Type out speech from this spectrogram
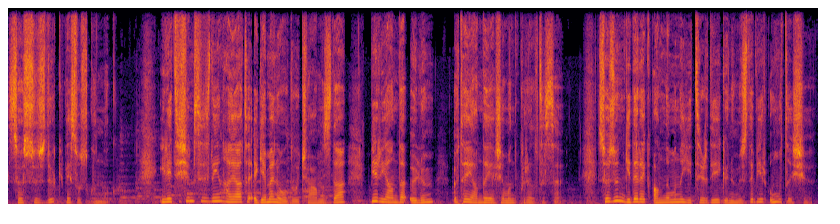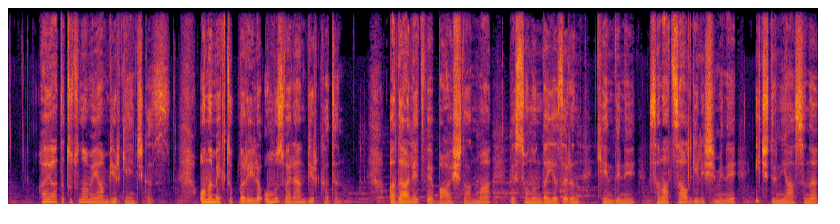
sözsüzlük ve suskunluk. İletişimsizliğin hayata egemen olduğu çağımızda bir yanda ölüm, öte yanda yaşamın pırıltısı. Sözün giderek anlamını yitirdiği günümüzde bir umut ışığı. Hayata tutunamayan bir genç kız. Ona mektuplarıyla omuz veren bir kadın. Adalet ve bağışlanma ve sonunda yazarın kendini, sanatsal gelişimini, iç dünyasını,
